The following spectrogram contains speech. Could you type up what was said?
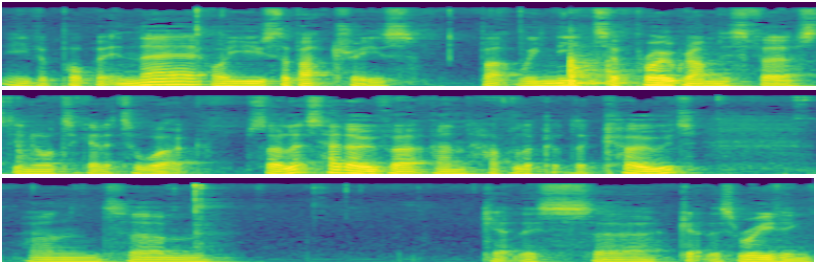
either pop it in there or use the batteries. But we need to program this first in order to get it to work. So let's head over and have a look at the code and um, get this uh, get this reading.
